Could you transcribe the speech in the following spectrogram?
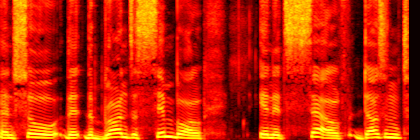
And so the, the bronze symbol in itself doesn't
